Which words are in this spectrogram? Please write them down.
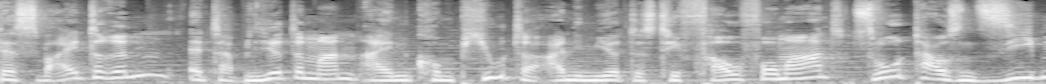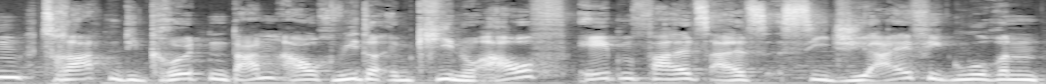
Des Weiteren etablierte man ein computeranimiertes TV-Format. 2007 traten die Kröten dann auch wieder im Kino auf, ebenfalls als CGI-Figuren.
